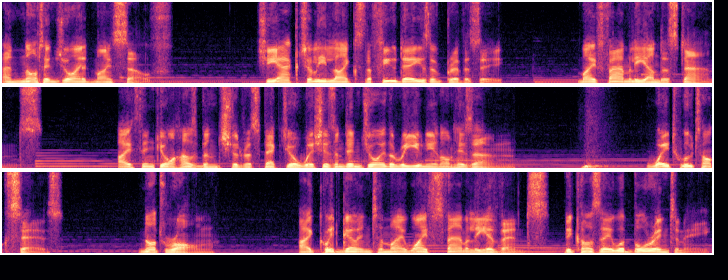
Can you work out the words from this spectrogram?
and not enjoy it myself. She actually likes the few days of privacy. My family understands. I think your husband should respect your wishes and enjoy the reunion on his own. Wait Wutok says. Not wrong. I quit going to my wife's family events because they were boring to me.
